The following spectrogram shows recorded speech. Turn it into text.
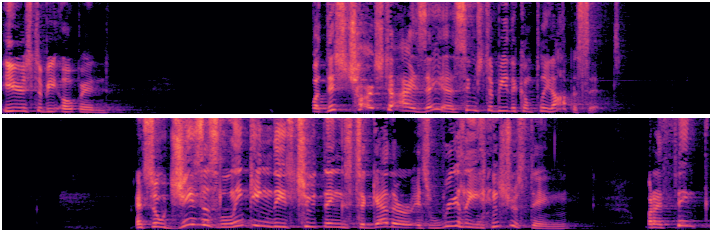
ears to be opened. But this charge to Isaiah seems to be the complete opposite. And so Jesus linking these two things together is really interesting. But I think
